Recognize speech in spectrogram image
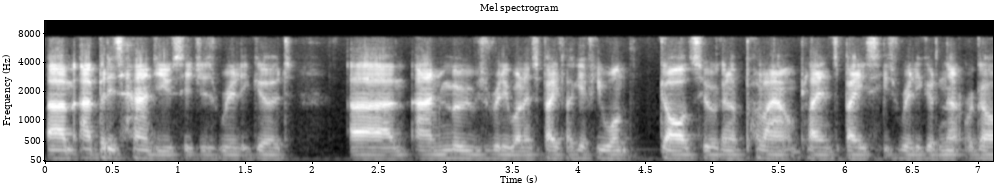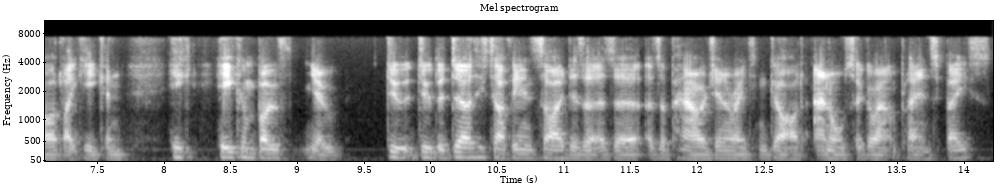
Um, but his hand usage is really good um, and moves really well in space. Like if you want guards who are going to pull out and play in space, he's really good in that regard. Like he can he he can both you know do do the dirty stuff inside as a as a as a power generating guard and also go out and play in space.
